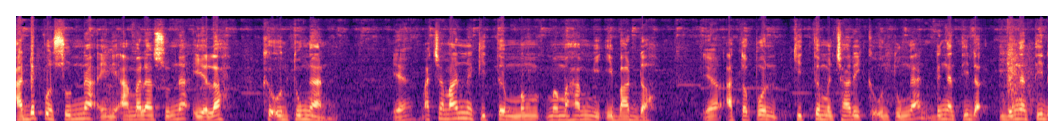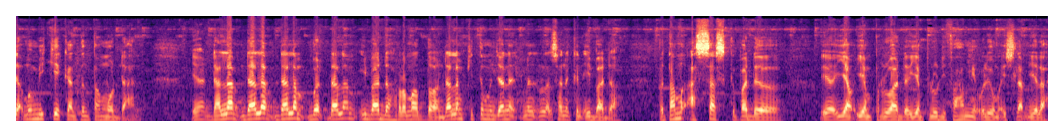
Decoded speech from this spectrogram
Adapun sunnah ini amalan sunnah ialah keuntungan. Ya, macam mana kita mem- memahami ibadah ya ataupun kita mencari keuntungan dengan tidak dengan tidak memikirkan tentang modal. Ya, dalam dalam dalam dalam ibadah Ramadan, dalam kita menjalankan melaksanakan ibadah. Pertama asas kepada ya, yang yang perlu ada, yang perlu difahami oleh umat Islam ialah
